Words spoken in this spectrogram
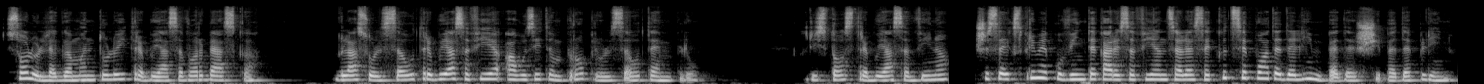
Solul legământului trebuia să vorbească. Glasul său trebuia să fie auzit în propriul său templu. Hristos trebuia să vină și să exprime cuvinte care să fie înțelese cât se poate de limpede și pe deplin.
